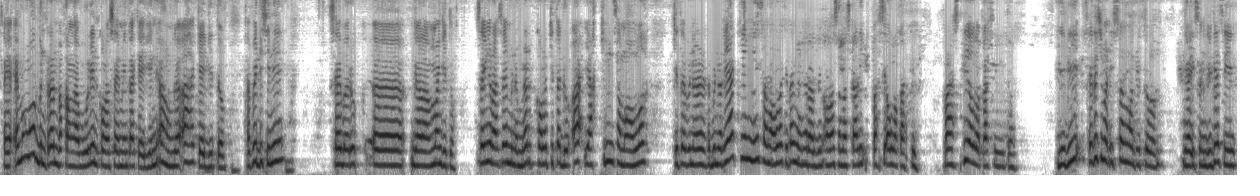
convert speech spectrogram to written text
Kayak emang lo beneran bakal ngabulin kalau saya minta kayak gini? Ah enggak ah kayak gitu. Tapi di sini saya baru nggak uh, lama gitu. Saya ngerasain bener-bener kalau kita doa yakin sama Allah, kita bener-bener yakin nih sama Allah, kita nggak ngeraguin Allah sama sekali, pasti Allah kasih. Pasti Allah kasih itu. Jadi saya tuh cuma iseng waktu itu. Nggak iseng juga sih.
